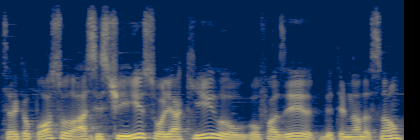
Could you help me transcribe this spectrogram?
Será que eu posso assistir isso, olhar aquilo ou, fazer determinada ação?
